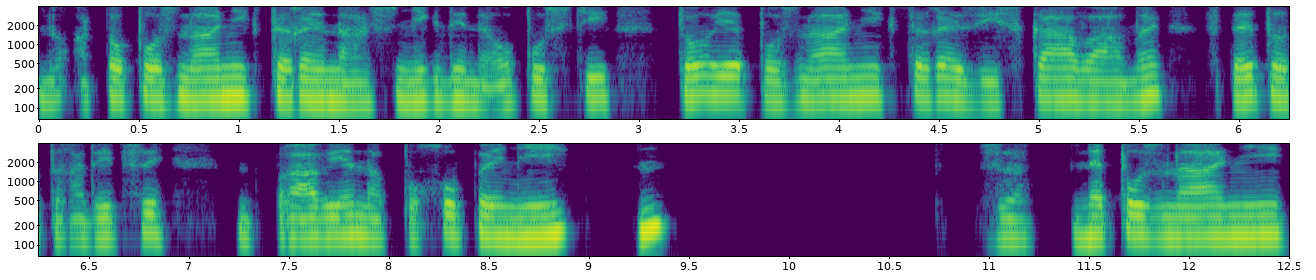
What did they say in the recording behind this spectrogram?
No a to poznání, které nás nikdy neopustí, to je poznání, které získáváme v této tradici právě na pochopení hm? z nepoznání.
